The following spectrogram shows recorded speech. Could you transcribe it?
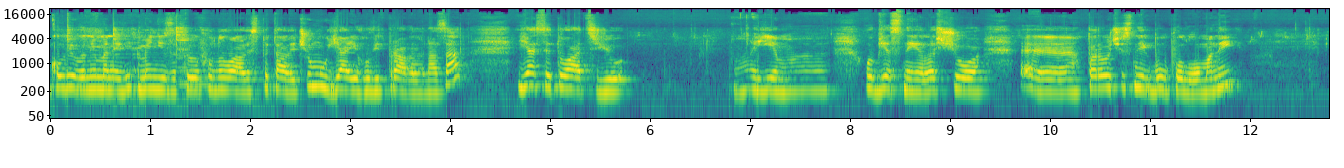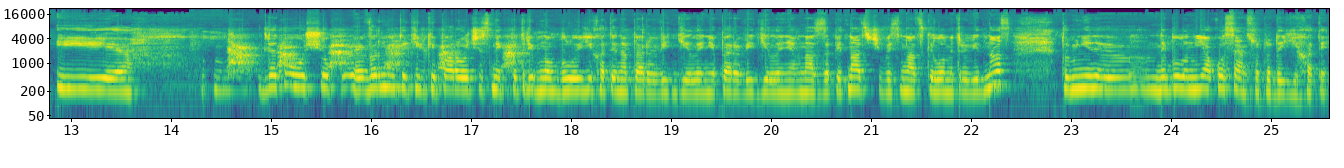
коли вони мене, мені зателефонували, спитали, чому я його відправила назад, я ситуацію їм е, об'яснила, що е, пароочисник був поломаний. І для того, щоб е, вернути тільки пароочисник, потрібно було їхати на перше відділення. Перше відділення в нас за 15 чи 18 кілометрів від нас, то мені е, не було ніякого сенсу туди їхати.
